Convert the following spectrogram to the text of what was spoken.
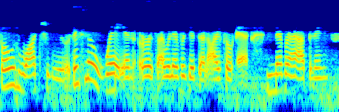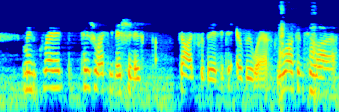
phone watching you. There's no way on earth I would ever get that iPhone X. Never happening. I mean, granted, facial recognition is, God forbid, it's everywhere. You walk into a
